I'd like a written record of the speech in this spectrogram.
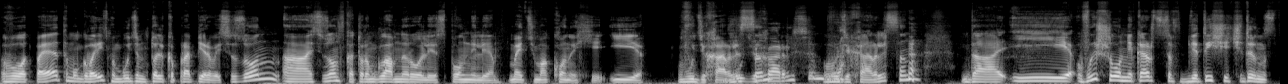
Вот, поэтому говорить мы будем только про первый сезон. А, сезон, в котором главные роли исполнили Мэтью МакКонахи и Вуди Харрельсон. Вуди Харрельсон, да. Вуди Харрельсон, да. И вышел он, мне кажется, в 2014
